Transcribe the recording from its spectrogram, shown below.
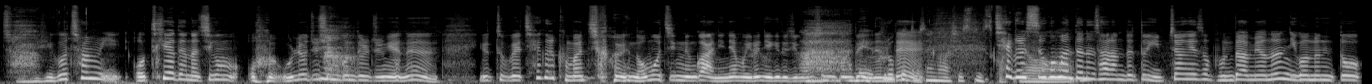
자, 이거 참 어떻게 해야 되나 지금 올려주신 분들 중에는 유튜브에 책을 그만 찍어요. 너무 찍는 거 아니냐 뭐 이런 얘기도 지금 하시는 아, 분도 네, 있는데 그렇게도 생각하실 수 있을 것 책을 같아요. 쓰고 만드는 사람들 또 입장에서 본다면은 이거는 또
